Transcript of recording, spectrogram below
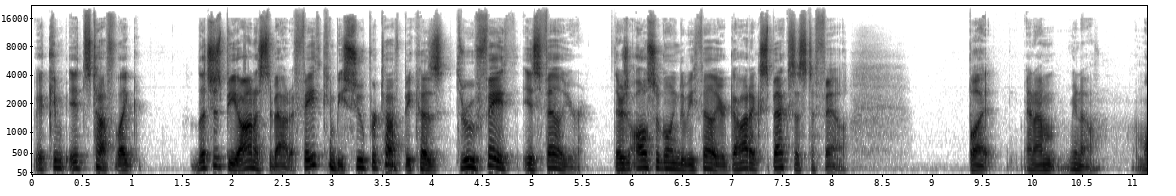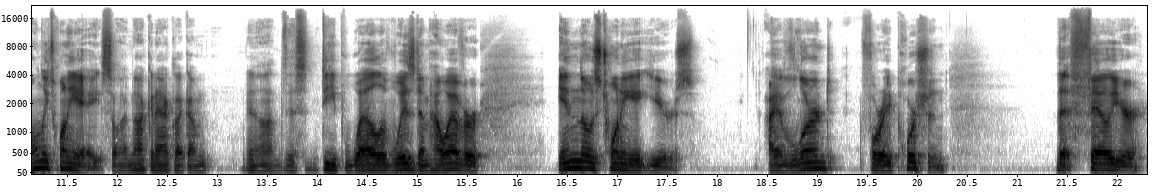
it can it's tough. Like let's just be honest about it. Faith can be super tough because through faith is failure. There's also going to be failure. God expects us to fail. But and I'm, you know, I'm only 28, so I'm not going to act like I'm, you know, this deep well of wisdom. However, in those 28 years, I have learned for a portion that failure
